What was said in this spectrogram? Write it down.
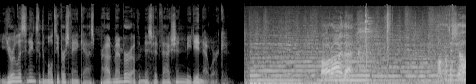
You're listening to the Multiverse Fancast, proud member of the Misfit Faction Media Network. All right then. On with the show.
